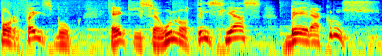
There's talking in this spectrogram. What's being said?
por Facebook XEU Noticias Veracruz.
